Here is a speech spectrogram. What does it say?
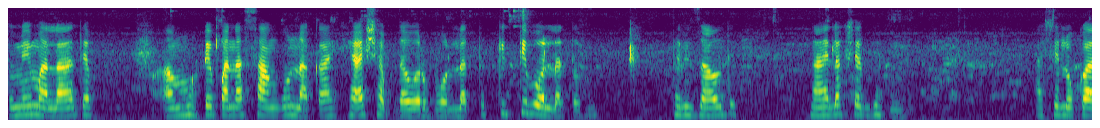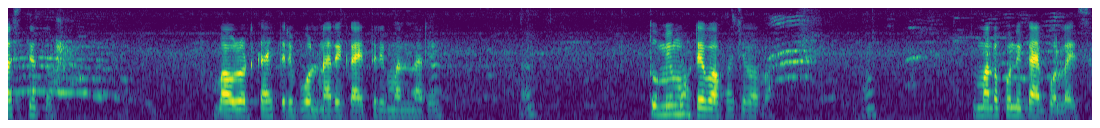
तुम्ही मला त्या मोठेपणा सांगू नका. ह्या शब्दावर बोललात तर किती बोललात तुम्ही? तरी जाऊ दे. नाही लक्षात घेत नाही. असे लोक असते तर बावळट काहीतरी बोलणारे काहीतरी म्हणणारे. तुम्ही मोठ्या बापाचे बाबा. तुम्हाला कोणी काय बोलायचं?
